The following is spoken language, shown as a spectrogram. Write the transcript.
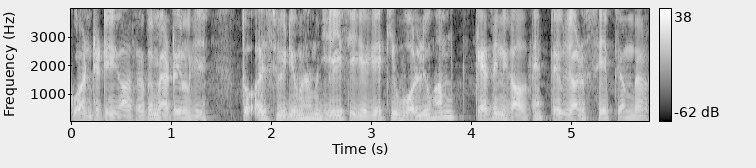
क्वांटिटी निकाल सकते हो मटेरियल की। तो इस वीडियो में हम यही सीखेंगे कि वॉल्यूम हम कैसे निकालते हैं ट्रेपजार्ड शेप के अंदर।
